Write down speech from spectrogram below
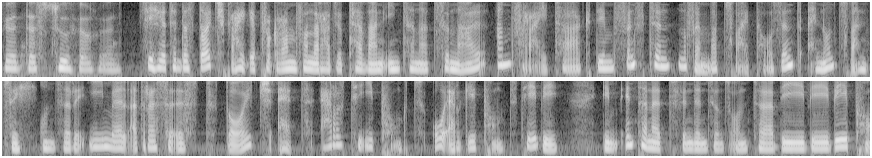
für das Zuhören. Sie hörten das deutschsprachige Programm von Radio Taiwan International am Freitag, dem 15. November 2021. Unsere E-Mail-Adresse ist deutsch.rti.org.tv. Im Internet finden Sie uns unter www.rti.org.tv,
